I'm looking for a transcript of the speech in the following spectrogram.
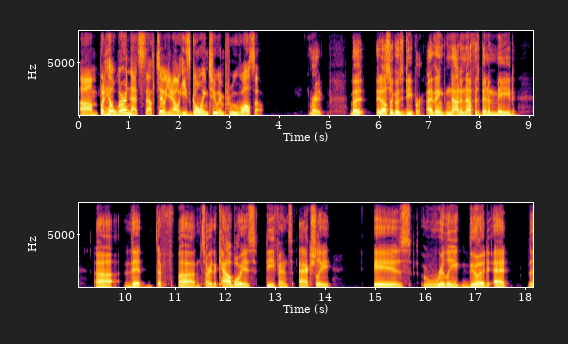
Um, but he'll learn that stuff too. You know, he's going to improve also. Right. But it also goes deeper. I think not enough has been made uh, that the uh, sorry the Cowboys defense actually is really good at the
